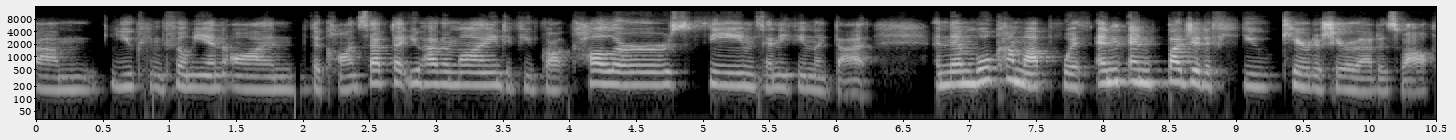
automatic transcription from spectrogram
um, you can fill me in on the concept that you have in mind, if you've got colors, themes, anything like that. And then we'll come up with, and, and budget if you care to share that as well.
